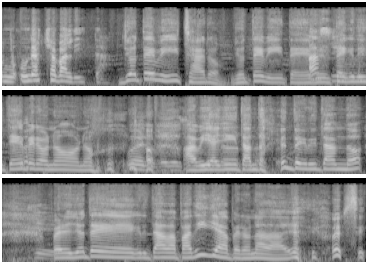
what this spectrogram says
mm, una chavalita. Yo te vi, Charo, yo te vi, te, ¿Ah, te sí? grité, pero no, no. Bueno, no. pero sí Había allí no, tanta gente gritando, Sí. pero yo te gritaba Padilla, pero nada. yo digo, sí,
